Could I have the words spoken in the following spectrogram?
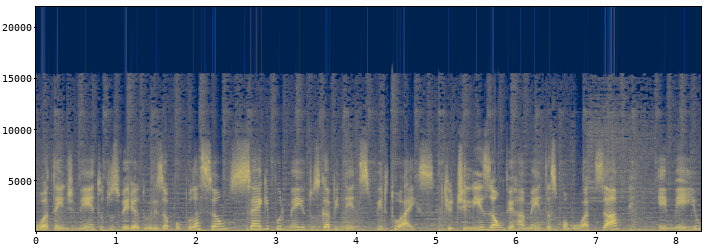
O atendimento dos vereadores à população segue por meio dos gabinetes virtuais, que utilizam ferramentas como o WhatsApp, e-mail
